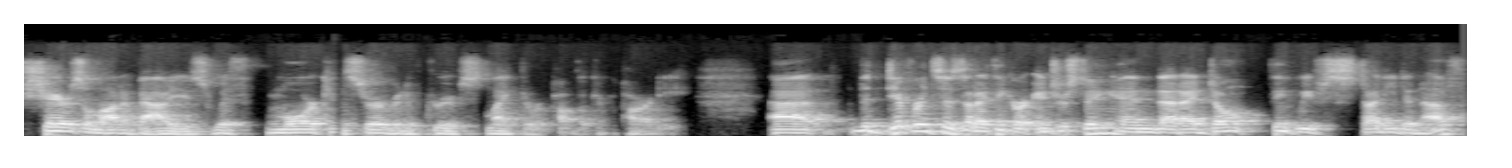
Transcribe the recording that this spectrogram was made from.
shares a lot of values with more conservative groups like the Republican Party. Uh, the differences that I think are interesting and that I don't think we've studied enough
